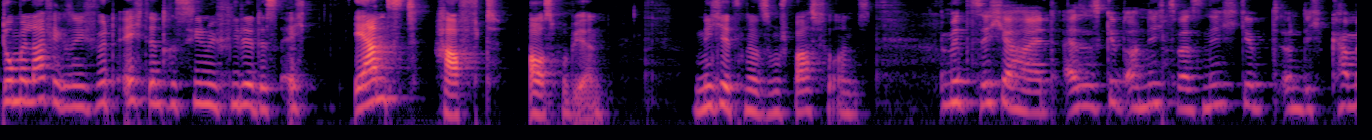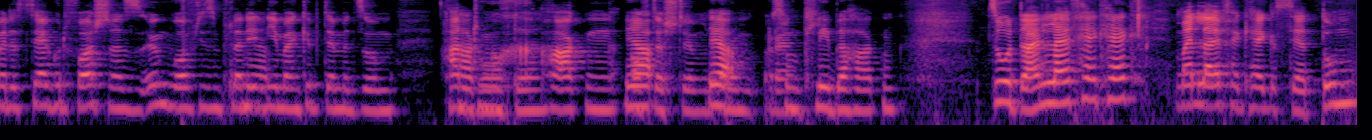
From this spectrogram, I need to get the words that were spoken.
dumme Lifehacks. Und mich würde echt interessieren, wie viele das echt ernsthaft ausprobieren. Nicht jetzt nur zum Spaß für uns. Mit Sicherheit. Also es gibt auch nichts, was nicht gibt. Und ich kann mir das sehr gut vorstellen, dass es irgendwo auf diesem Planeten Ja. jemand gibt, der mit so einem Haken auf der- Handtuchhaken auf, Ja, der Stirn Ja, rumrennt. so ein Klebehaken. So, dein Lifehack-Hack? Mein Lifehack-Hack ist sehr dumm,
